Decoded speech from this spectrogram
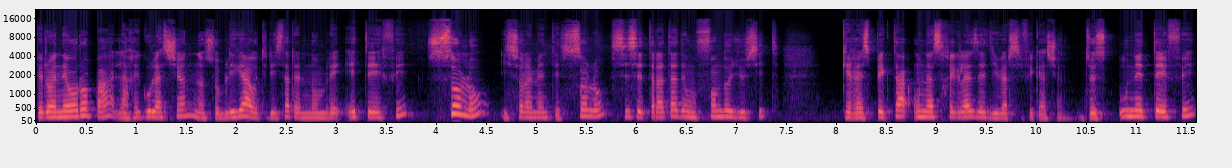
pero en Europa la regulación nos obliga a utilizar el nombre ETF solo y solamente solo si se trata de un fondo UCIT que respecta unas reglas de diversificación. Entonces, un ETF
